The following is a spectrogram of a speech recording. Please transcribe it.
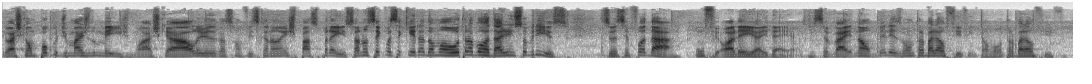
eu acho que é um pouco demais do mesmo. Eu acho que a aula de educação física não é espaço pra isso. A não ser que você queira dar uma outra abordagem sobre isso. Se você for dar um, olha aí a ideia. Você vai, não, beleza, vamos trabalhar o FIFA então, vamos trabalhar o FIFA.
